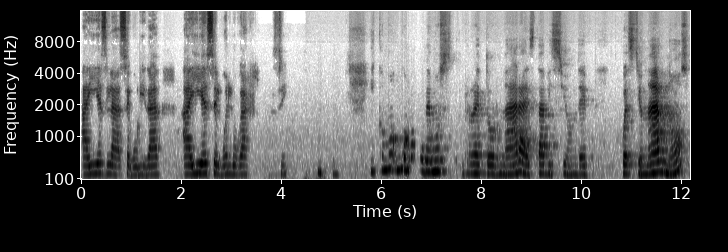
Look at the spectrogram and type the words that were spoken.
ahí es la seguridad, ahí es el buen lugar, ¿sí? ¿Y cómo, cómo podemos retornar a esta visión de cuestionarnos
